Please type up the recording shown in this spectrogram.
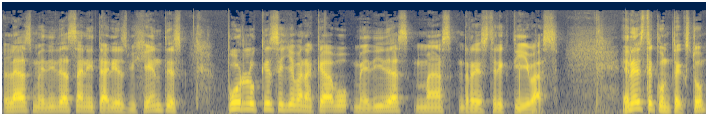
las medidas sanitarias vigentes, por lo que se llevan a cabo medidas más restrictivas. En este contexto,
